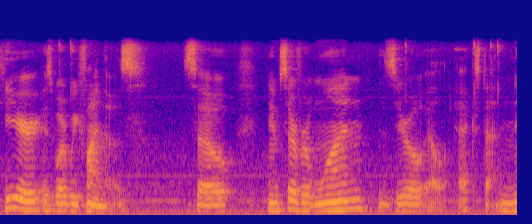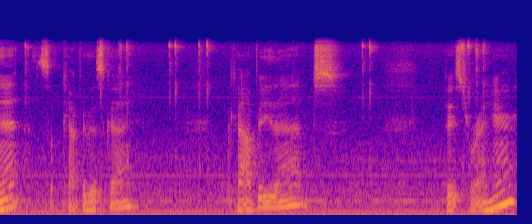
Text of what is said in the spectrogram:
here is where we find those. So name server 1 0lx.net. So copy this guy. Copy that. paste right here.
